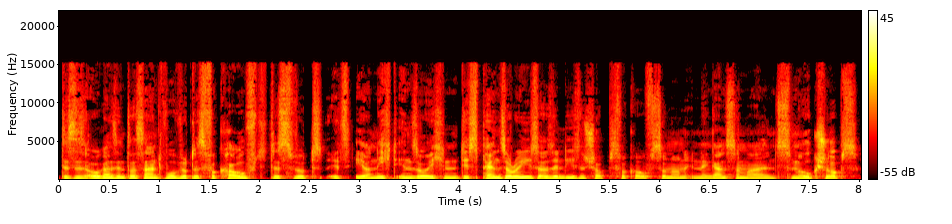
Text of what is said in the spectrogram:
das ist auch ganz interessant, wo wird es verkauft? Das wird jetzt eher nicht in solchen Dispensaries, also in diesen Shops verkauft, sondern in den ganz normalen Smoke Shops.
